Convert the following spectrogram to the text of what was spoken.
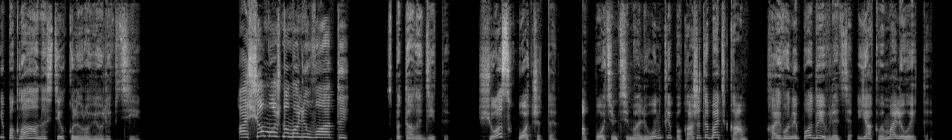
і поклала на стіл кольорові олівці. А що можна малювати? спитали діти. Що схочете? а потім ці малюнки покажете батькам. Хай вони подивляться, як ви малюєте.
